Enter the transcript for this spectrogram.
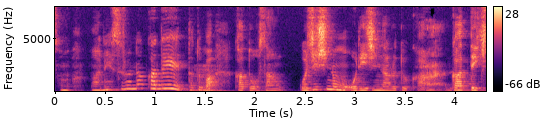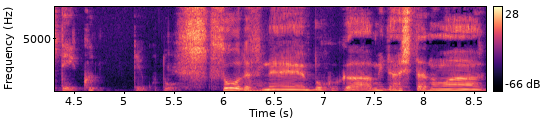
その真似する中で、例えば加藤さん、ご自身のもオリジナルとはいかができていくっていうことを。そうですね。僕が編み出したのは、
